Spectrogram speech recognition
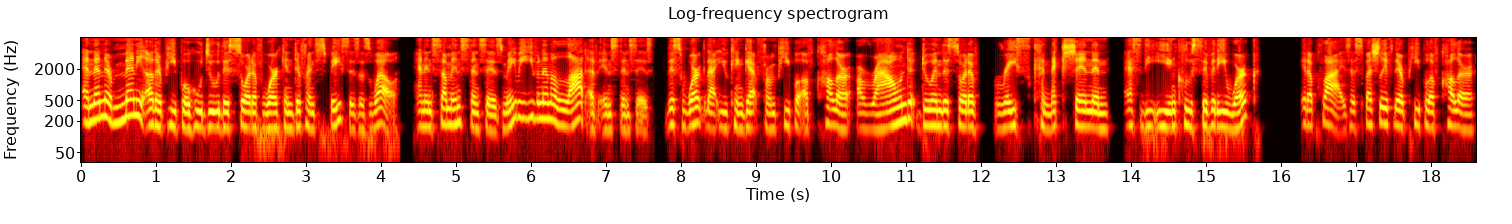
And then there are many other people who do this sort of work in different spaces as well. And in some instances, maybe even in a lot of instances, this work that you can get from people of color around doing this sort of race connection and SDE inclusivity work, it applies, especially if there are people of color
